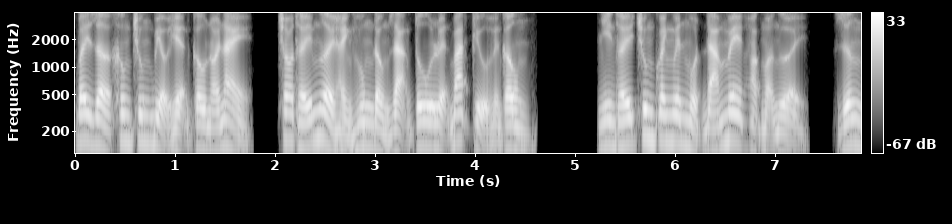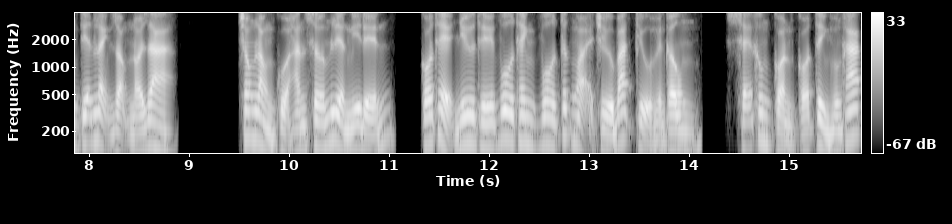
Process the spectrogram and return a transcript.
bây giờ không chung biểu hiện câu nói này, cho thấy người hành hung đồng dạng tu luyện bát cửu huyền công. Nhìn thấy chung quanh nguyên một đám mê hoặc mọi người, Dương Tiễn lạnh giọng nói ra. Trong lòng của hắn sớm liền nghĩ đến, có thể như thế vô thanh vô tức ngoại trừ bát cửu huyền công, sẽ không còn có tình huống khác.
